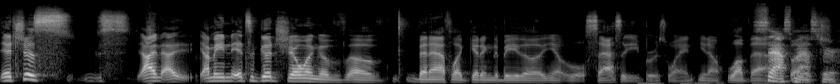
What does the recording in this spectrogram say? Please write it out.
It's just, I, I, I mean, it's a good showing of of Ben Affleck getting to be the you know little sassy Bruce Wayne. You know, love that. Sass Master.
